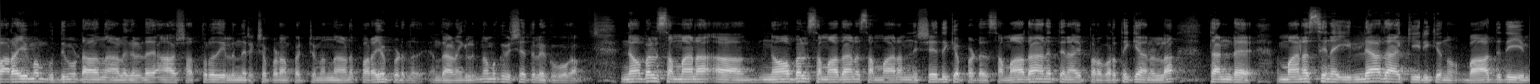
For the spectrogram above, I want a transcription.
പറയുമ്പം ബുദ്ധിമുട്ടാകുന്ന ആളുകളുടെ ആ ശത്രുതയിൽ നിന്ന് രക്ഷപ്പെടാൻ പറ്റുമെന്നാണ് പറയപ്പെടുന്നത്. എന്താണെങ്കിലും നമുക്ക് വിഷയത്തിലേക്ക് പോകാം. നോബൽ സമ്മാന നോബൽ സമാധാന സമ്മാനം നിഷേധിക്കപ്പെട്ട് സമാധാനത്തിനായി പ്രവർത്തിക്കാനുള്ള തന്റെ മനസ്സിനെ ഇല്ലാതാക്കിയിരിക്കുന്നു ബാധ്യതയും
